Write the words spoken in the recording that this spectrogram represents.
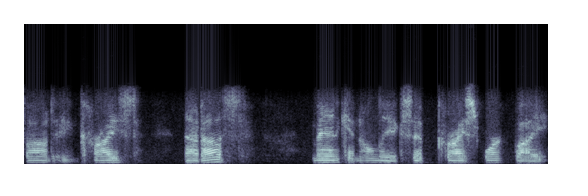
found in Christ, not us. Man can only accept Christ's work by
